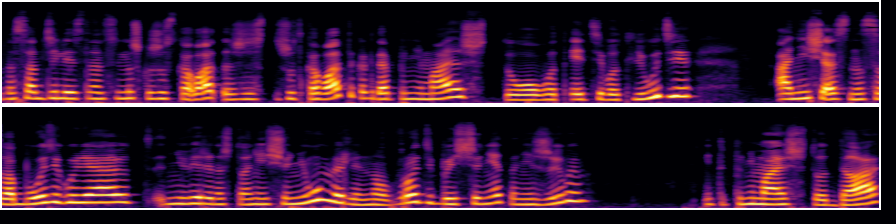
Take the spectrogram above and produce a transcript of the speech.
На самом деле, становится немножко жестковато, жестковато, когда понимаешь, что вот эти вот люди, они сейчас на свободе гуляют. Не уверена, что они еще не умерли, но вроде бы еще нет, они живы. И ты понимаешь, что да,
